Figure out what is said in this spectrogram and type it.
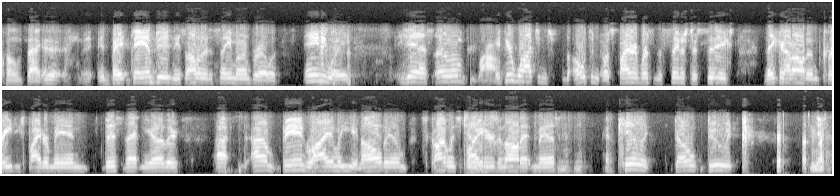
Clone Saga. Yeah, it, it ba- damn Disney. It's all under the same umbrella. Anyway, yes. Um, Wow. if you're watching the Ultimate or Spider versus the Sinister Six, they got all them crazy Spider-Man, this, that, and the other. Uh, um, Ben Reilly and all them Scarlet Spiders and all that mess. Mhm. Kill it. Don't do it. Yeah.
